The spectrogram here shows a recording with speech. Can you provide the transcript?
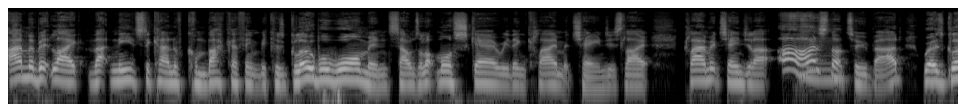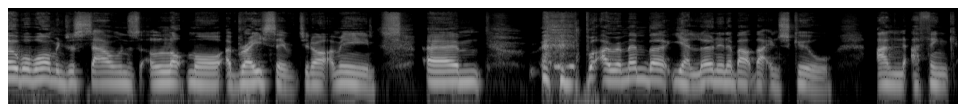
I'm a bit like that needs to kind of come back. I think because global warming sounds a lot more scary than climate change. It's like climate change, you're like, oh, that's Mm. not too bad. Whereas global warming just sounds a lot more abrasive. Do you know what I mean? Um, but I remember, yeah, learning about that in school. And I think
